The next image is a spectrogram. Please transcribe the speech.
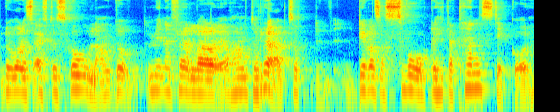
då var det så efter skolan. Då, mina föräldrar har inte rökt så att det var så svårt att hitta tändstickor.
